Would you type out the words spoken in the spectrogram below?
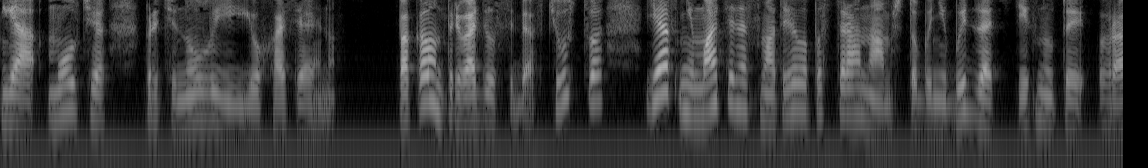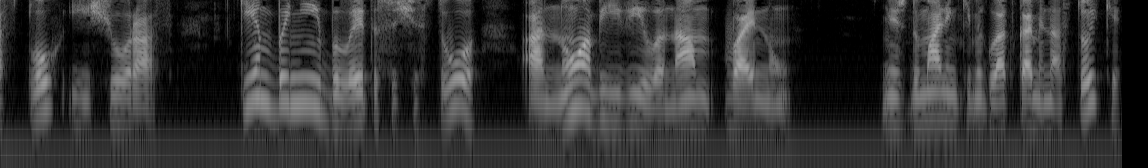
Я молча протянула ее хозяину. Пока он приводил себя в чувство, я внимательно смотрела по сторонам, чтобы не быть застигнутой врасплох еще раз. Кем бы ни было это существо, оно объявило нам войну. Между маленькими глотками настойки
